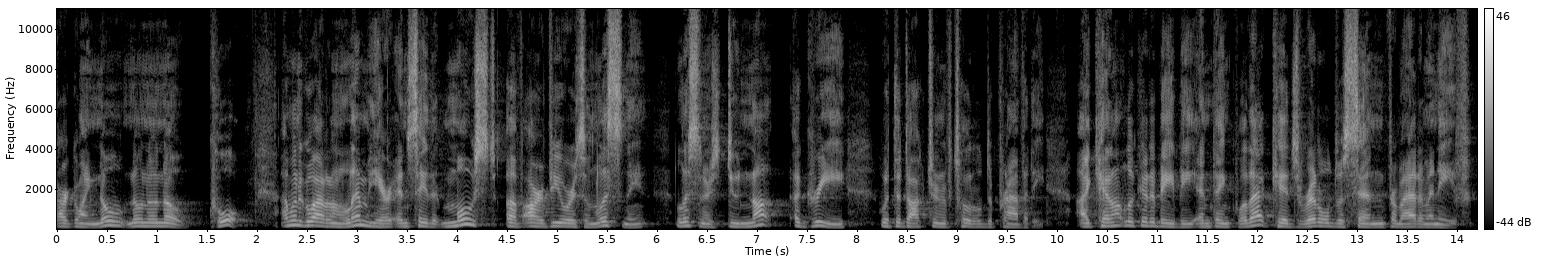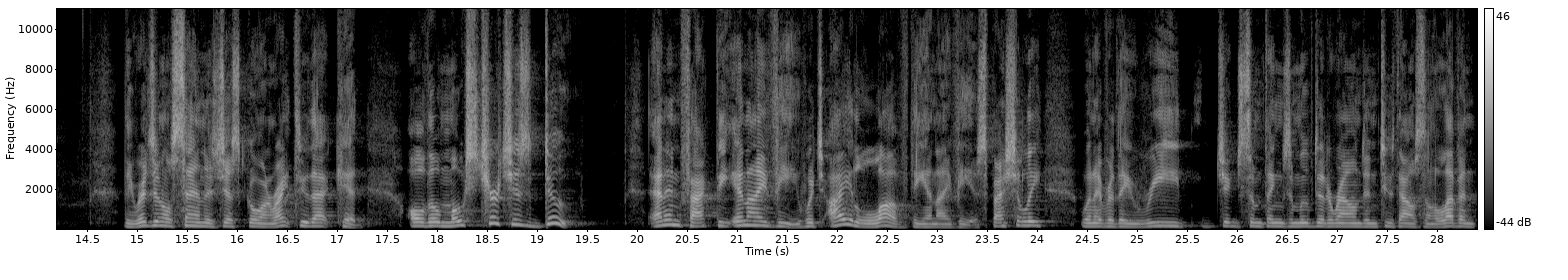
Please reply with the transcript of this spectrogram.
are going, No, no, no, no. Cool. I'm going to go out on a limb here and say that most of our viewers and listening, listeners do not agree with the doctrine of total depravity. I cannot look at a baby and think, well, that kid's riddled with sin from Adam and Eve. The original sin is just going right through that kid. Although most churches do. And in fact, the NIV, which I love the NIV, especially whenever they rejigged some things and moved it around in 2011,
